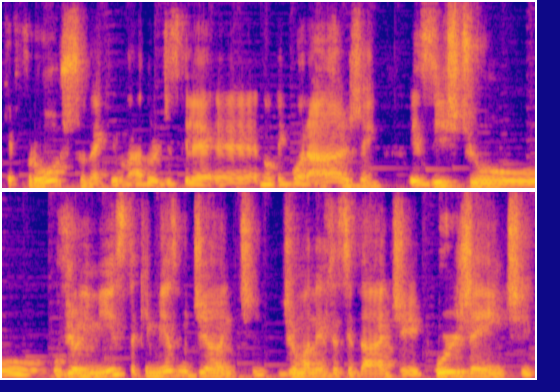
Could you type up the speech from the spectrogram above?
que é frouxo, né, que o narrador diz que ele é, é, não tem coragem, existe o, o violinista que, mesmo diante de uma necessidade urgente,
